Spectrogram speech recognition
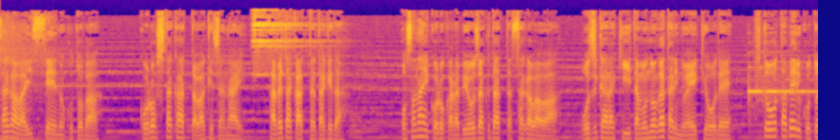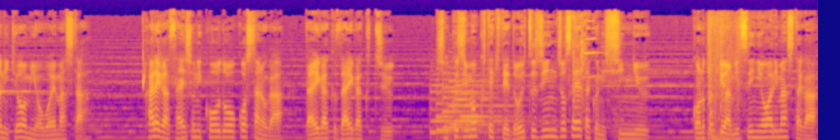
佐川一世の言葉殺したかったわけじゃない。食べたかっただけだ。幼い頃から病弱だった佐川は叔父から聞いた物語の影響で人を食べることに興味を覚えました。彼が最初に行動を起こしたのが大学在学中。食事目的でドイツ人女性宅に侵入。この時は未遂に終わりましたが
